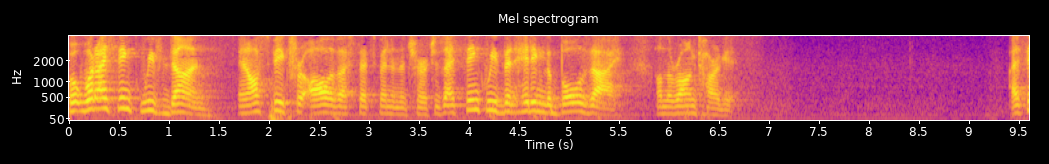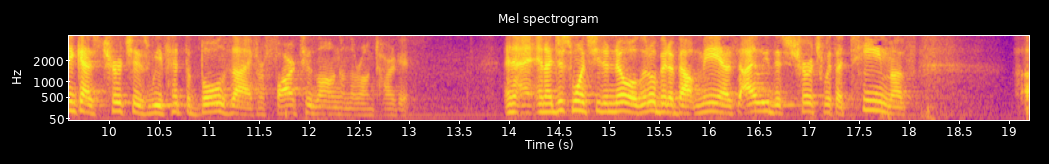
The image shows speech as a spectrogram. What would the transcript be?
But what I think we've done, and I'll speak for all of us that's been in the church, is I think we've been hitting the bullseye on the wrong target. I think as churches, we've hit the bullseye for far too long on the wrong target. And I, and I just want you to know a little bit about me as I lead this church with a team of, uh,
